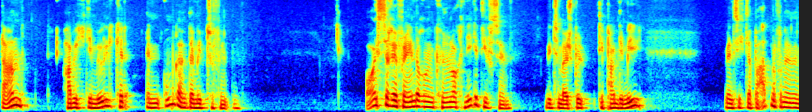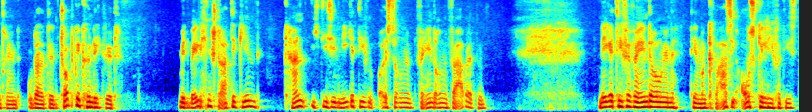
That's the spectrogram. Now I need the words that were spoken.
dann habe ich die Möglichkeit, einen Umgang damit zu finden. Äußere Veränderungen können auch negativ sein, wie zum Beispiel die Pandemie, wenn sich der Partner von einem trennt oder der Job gekündigt wird, mit welchen Strategien kann ich diese negativen Äußerungen, Veränderungen verarbeiten? Negative Veränderungen, denen man quasi ausgeliefert ist,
